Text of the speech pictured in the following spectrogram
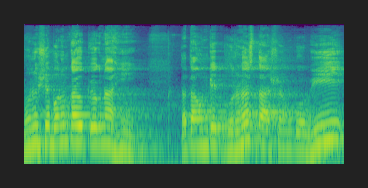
मनुष्य बनून काय उपयोग नाही. तथा उनके गृहस्थ आश्रम को भी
